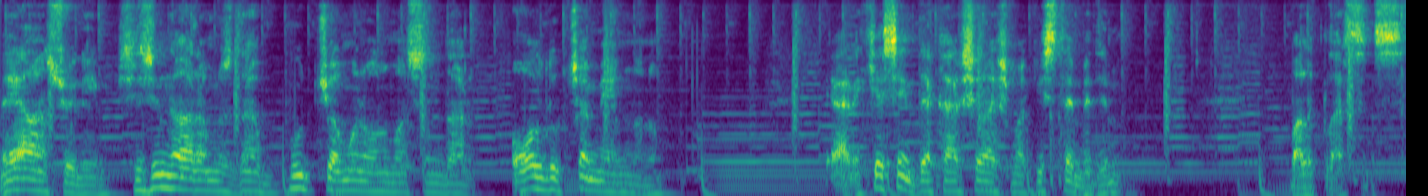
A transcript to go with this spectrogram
Ne yalan söyleyeyim, sizinle aramızda bu camın olmasından oldukça memnunum. Yani kesinlikle karşılaşmak istemedim. Balıklarsınız.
